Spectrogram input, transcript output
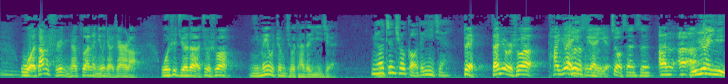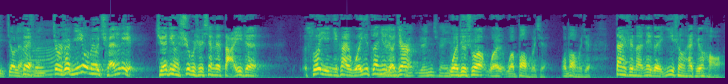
嗯我当时你看钻了牛角尖了，我是觉得就是说你没有征求他的意见，你要征求狗的意见。对，咱就是说他愿意不愿意叫三声，安安安不愿意叫两对声。，就是说你有没有权利决定是不是现在打一针？所以你看，我一钻牛角尖儿我就说我我抱回去，我抱回去。但是呢，那个医生还挺好，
